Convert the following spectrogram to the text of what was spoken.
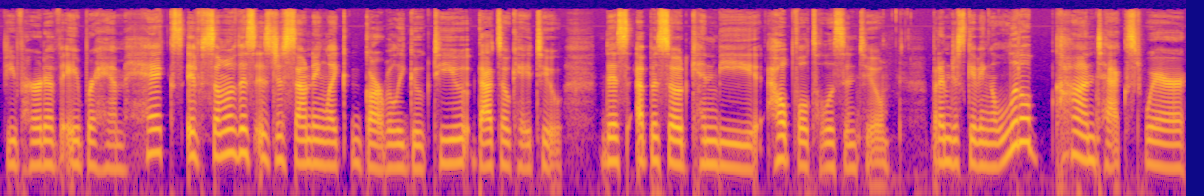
If you've heard of Abraham Hicks, if some of this is just sounding like garbly gook to you, that's okay too. This episode can be helpful to listen to, but I'm just giving a little context where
